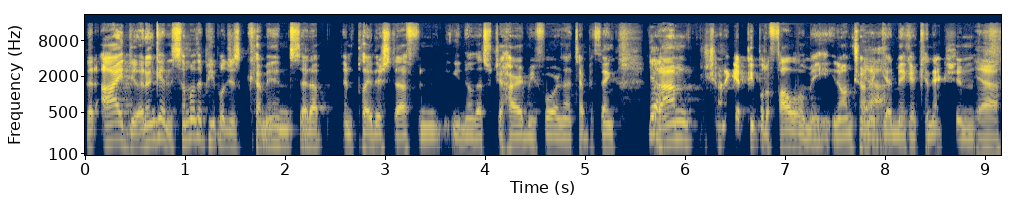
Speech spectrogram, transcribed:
that I do. And again, some other people just come in, set up and play their stuff. And, you know, that's what you hired me for and that type of thing. Yeah. But I'm trying to get people to follow me. You know, I'm trying Yeah. to get, make a connection Yeah.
